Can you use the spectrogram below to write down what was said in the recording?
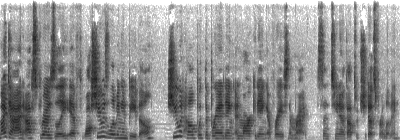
my dad asked Rosalie if, while she was living in Beeville, she would help with the branding and marketing of Raising 'em Right, since, you know, that's what she does for a living.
